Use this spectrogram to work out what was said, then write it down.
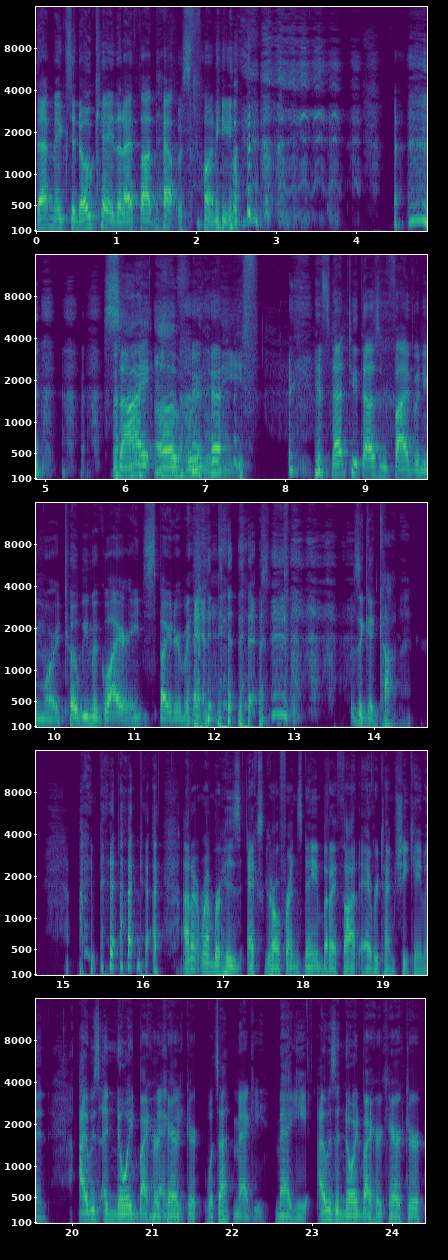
That makes it okay that I thought that was funny. Sigh of relief. It's not 2005 anymore. Tobey Maguire ain't Spider Man. that was a good comment. I, I, I don't remember his ex girlfriend's name, but I thought every time she came in, I was annoyed by her Maggie. character. What's that? Maggie. Maggie. I was annoyed by her character,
